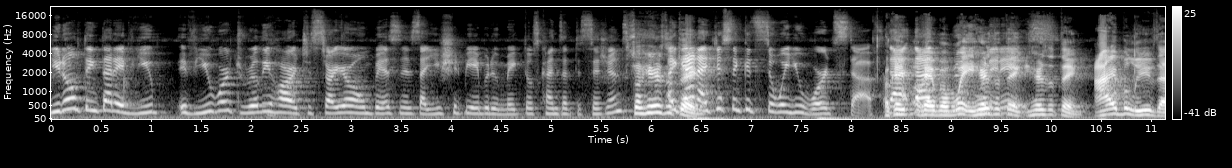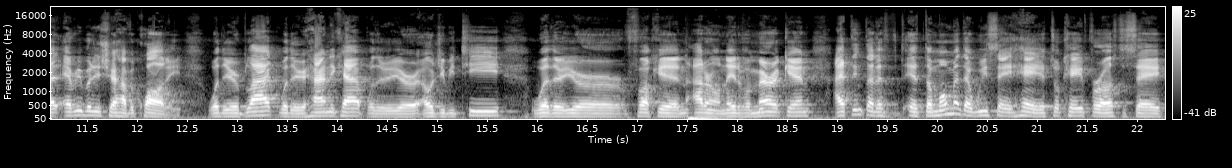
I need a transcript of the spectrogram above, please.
You don't think that if you if you worked really hard to start your own business that you should be able to make those kinds of decisions? So here's the thing. Again. I just think it's the way you word stuff. Okay, That- okay, but wait. Here's the thing. is. Here's the thing. I believe that everybody should have equality, whether you're black, whether you're handicapped, whether you're LGBT, whether you're fucking I don't know Native American. I think that if at the moment that we say, hey, it's okay for us to say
